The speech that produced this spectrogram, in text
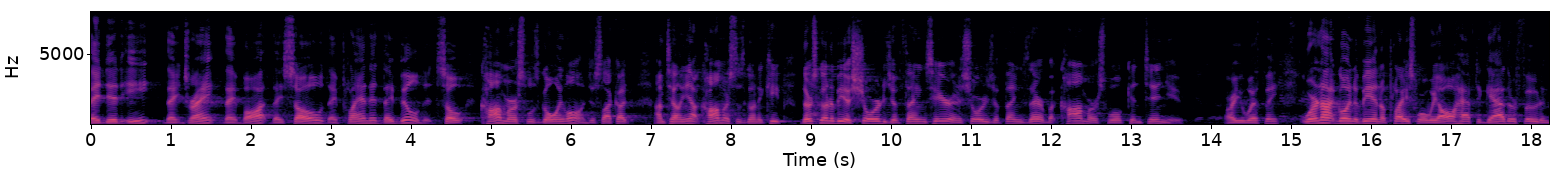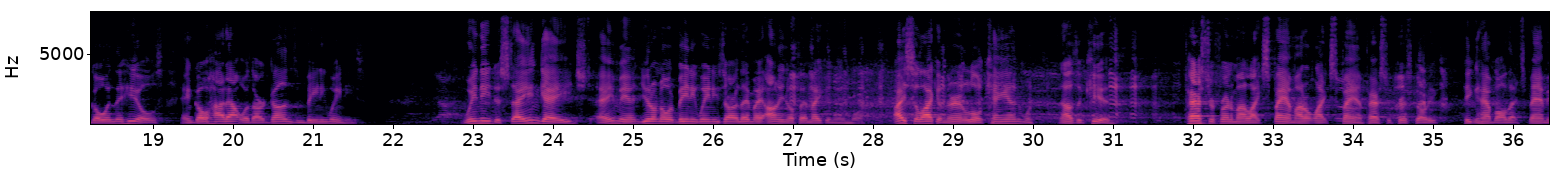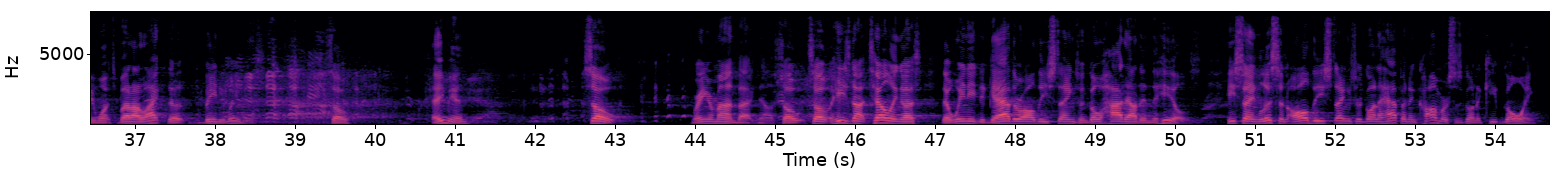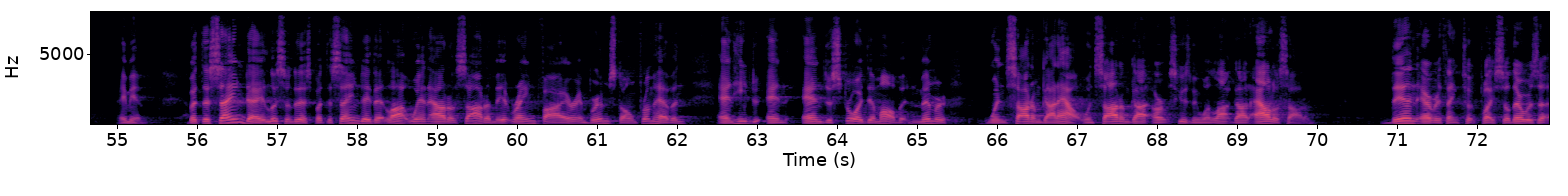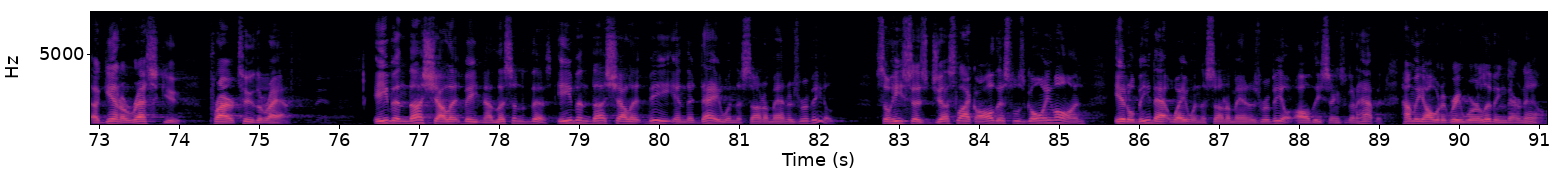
They did eat, they drank, they bought, they sold, they planted, they builded. So commerce was going on. Just like I, I'm telling you now, commerce is going to keep, there's going to be a shortage of things here and a shortage of things there, but commerce will continue. Are you with me? We're not going to be in a place where we all have to gather food and go in the hills and go hide out with our guns and beanie weenies. We need to stay engaged. Amen. You don't know what beanie weenies are. They may, I don't even know if they make them anymore. I used to like them. They're in a little can when I was a kid. Pastor friend of mine likes spam. I don't like spam. Pastor Chris Cody, he can have all that spam he wants. But I like the beanie weenies. So, amen. So, bring your mind back now. So, so he's not telling us that we need to gather all these things and go hide out in the hills. He's saying, listen, all these things are going to happen and commerce is going to keep going. Amen. But the same day, listen to this, but the same day that Lot went out of Sodom, it rained fire and brimstone from heaven and he and and destroyed them all. But remember when Sodom got out, when Sodom got or excuse me, when Lot got out of Sodom, then everything took place. So there was a, again a rescue prior to the wrath. Even thus shall it be. Now listen to this. Even thus shall it be in the day when the Son of Man is revealed. So he says, just like all this was going on, it'll be that way when the Son of Man is revealed. All these things are going to happen. How many y'all would agree we're living there now?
